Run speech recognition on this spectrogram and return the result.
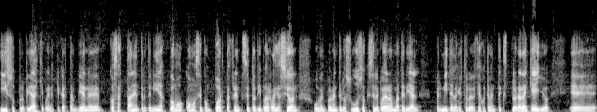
y sus propiedades que pueden explicar también eh, cosas tan entretenidas como cómo se comporta frente a cierto tipo de radiación o eventualmente los usos que se le puede dar a un material, permite la cristolografía justamente explorar aquello eh,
